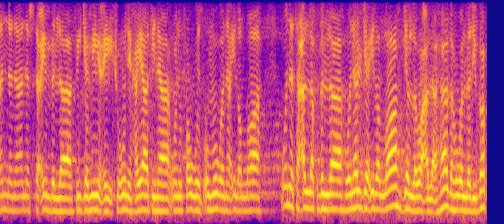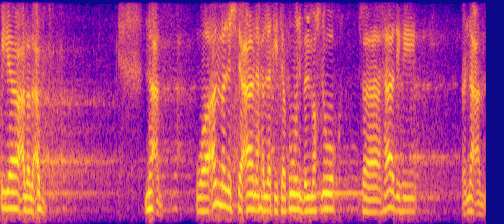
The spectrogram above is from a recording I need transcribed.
أننا نستعين بالله في جميع شؤون حياتنا ونفوض أمورنا إلى الله ونتعلق بالله ونلجأ إلى الله جل وعلا. هذا هو الذي بقي على العبد. نعم. وأما الاستعانة التي تكون بالمخلوق فهذه نعم.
